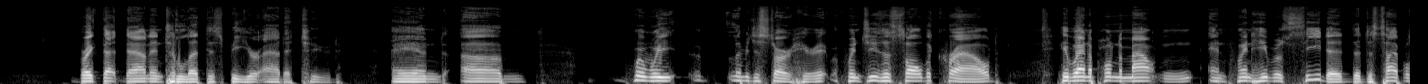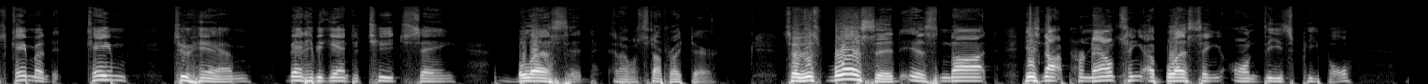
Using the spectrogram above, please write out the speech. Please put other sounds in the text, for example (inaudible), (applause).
break that down into let this be your attitude. And um, when we, let me just start here. When Jesus saw the crowd, he went upon the mountain, and when he was seated, the disciples came, came to him. Then he began to teach, saying, Blessed. And I will stop right there. So this blessed is not, he's not pronouncing a blessing on these people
